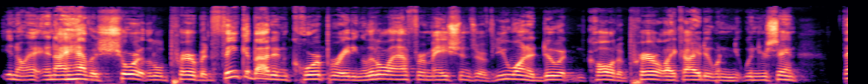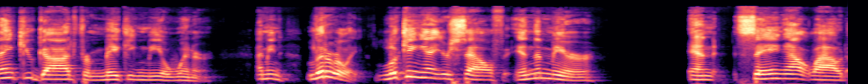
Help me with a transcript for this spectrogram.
you know, and I have a short little prayer, but think about incorporating little affirmations or if you want to do it and call it a prayer like I do when when you're saying, "Thank you God for making me a winner." I mean, literally, looking at yourself in the mirror and saying out loud,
